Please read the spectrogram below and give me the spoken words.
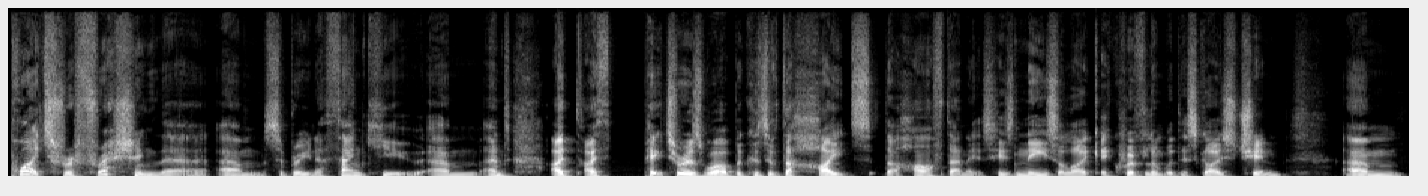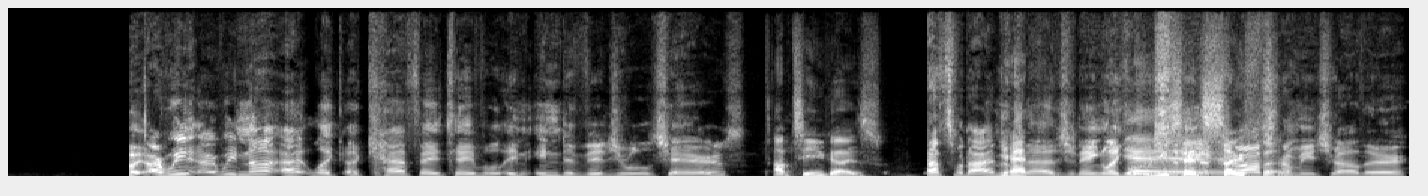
quite refreshing there, um, Sabrina. Thank you." Um, and I I picture as well because of the height that Halfdan is, his knees are like equivalent with this guy's chin. Um, But are we are we not at like a cafe table in individual chairs? up to you guys. That's what I'm Yeah. imagining. Like Yeah, You said across sofa. from each other.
